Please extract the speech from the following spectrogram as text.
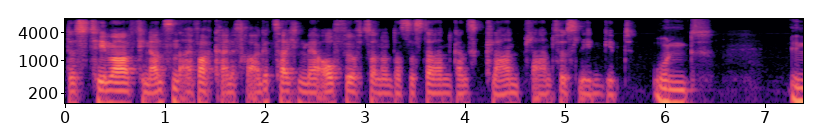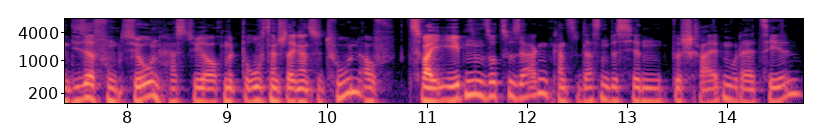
das Thema Finanzen einfach keine Fragezeichen mehr aufwirft, sondern dass es da einen ganz klaren Plan fürs Leben gibt. Und in dieser Funktion hast du ja auch mit Berufseinsteigern zu tun, auf zwei Ebenen sozusagen. Kannst du das ein bisschen beschreiben oder erzählen?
